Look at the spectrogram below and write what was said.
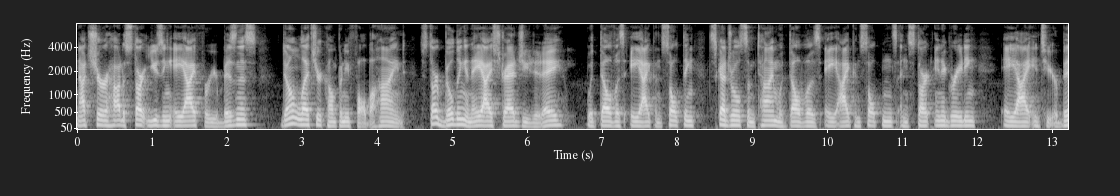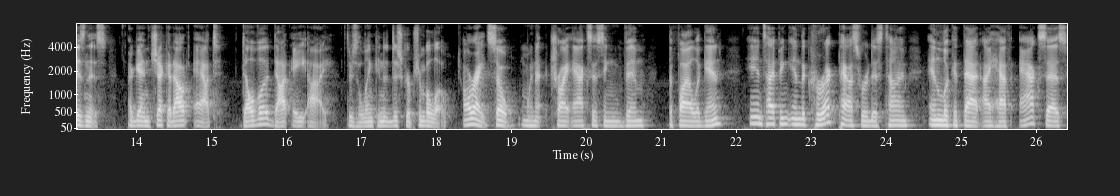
Not sure how to start using AI for your business? Don't let your company fall behind. Start building an AI strategy today with Delva's AI Consulting. Schedule some time with Delva's AI consultants and start integrating AI into your business. Again, check it out at delva.ai. There's a link in the description below. All right, so I'm going to try accessing Vim, the file again, and typing in the correct password this time. And look at that, I have access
